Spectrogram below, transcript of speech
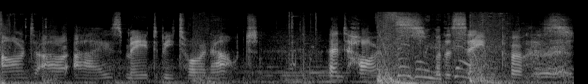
Aren't our eyes made to be torn out? And hearts for the same purpose?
